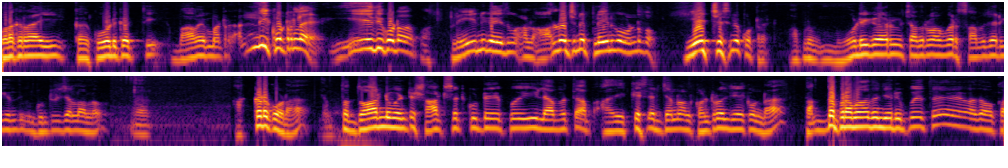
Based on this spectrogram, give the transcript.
గులకరాయి కోడికత్తి బాబాయ్ మటర్ అన్నీ కుట్రలే. ఏది కూడా ప్లెయిన్గా ఇది వాళ్ళ ఆలోచన ప్లెయిన్గా ఉండదు. ఏది చేసినా కుట్రే. అప్పుడు మోడీ గారు చంద్రబాబు గారు సభ జరిగింది గుంటూరు జిల్లాలో. అక్కడ కూడా ఎంత దారుణం అంటే షార్ట్ సర్క్యూట్ అయిపోయి లేకపోతే అది ఎక్కేసరి జనాలు కంట్రోల్ చేయకుండా పెద్ద ప్రమాదం జరిగిపోతే అది ఒక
